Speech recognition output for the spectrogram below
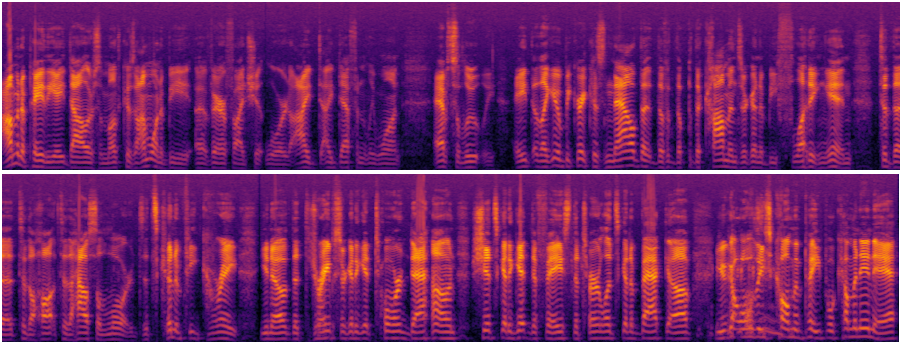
I'm gonna pay the eight dollars a month because I want to be a verified shit lord. I, I definitely want absolutely eight. Like it would be great because now the, the the the commons are gonna be flooding in to the to the hall to the House of Lords. It's gonna be great. You know the drapes are gonna get torn down. Shit's gonna get defaced. The toilet's gonna back up. You got all these common people coming in here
